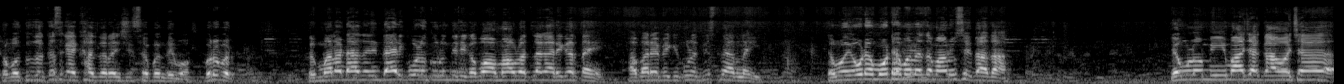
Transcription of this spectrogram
का बा तुझं कसं काय खासदारांशी संबंध आहे बा बरोबर? तर मला दादाने डायरेक्ट ओळख करून दिली का बाबा मावळातला कार्यकर्ता आहे हा बऱ्यापैकी कुठं दिसणार नाही. त्यामुळे एवढ्या मोठ्या मनाचा माणूस आहे दादा. त्यामुळं मी माझ्या गावाच्या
